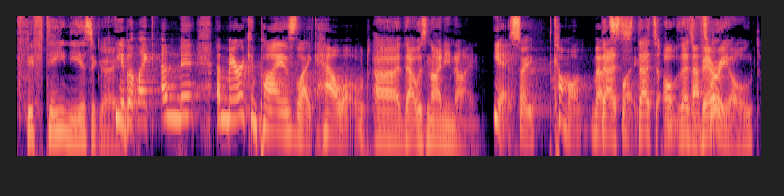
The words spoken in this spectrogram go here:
15 years ago. yeah, but like Amer- American Pie is like how old? Uh, that was 99. Yeah, so come on, that's That's like that's that's, that's very what- old,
